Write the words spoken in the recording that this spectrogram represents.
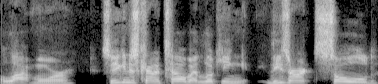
a lot more. So you can just kind of tell by looking, these aren't sold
